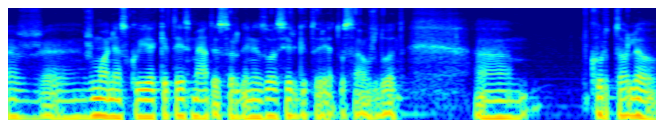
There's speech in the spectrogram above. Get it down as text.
ir žmonės, kurie kitais metais organizuos, irgi turėtų savo užduoti. Kur toliau?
